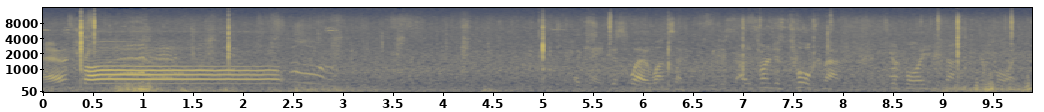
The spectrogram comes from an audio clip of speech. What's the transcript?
And trot. Okay, just wait one second. We just, I just want to just talk about it. Good boy, you've done it. Good boy.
